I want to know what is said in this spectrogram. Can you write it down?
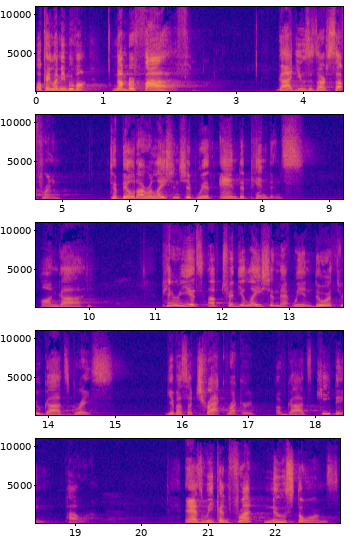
Okay, let me move on. Number five God uses our suffering to build our relationship with and dependence on God periods of tribulation that we endure through God's grace give us a track record of God's keeping power. As we confront new storms,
